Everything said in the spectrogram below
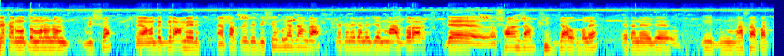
দেখার মতো মনোরম দৃশ্য। আমাদের গ্রামের প্রাকৃতিক দৃশ্যগুলো যে আমরা দেখেন, এখানে যে মাছ ধরার যে সরঞ্জাম ছিপ জাল বলে, এখানে যে মাছা পাতে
